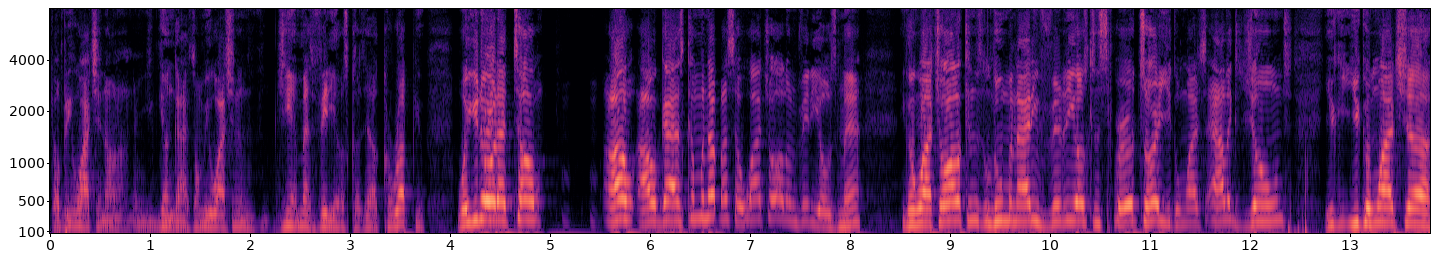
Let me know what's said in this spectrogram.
Don't be watching on them young guys. Don't be watching GMS videos because they'll corrupt you. Well, you know what I told our, our guys coming up? I said, watch all them videos, man. You can watch all the Illuminati videos, conspiratory. You can watch Alex Jones. You can, you can watch uh,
